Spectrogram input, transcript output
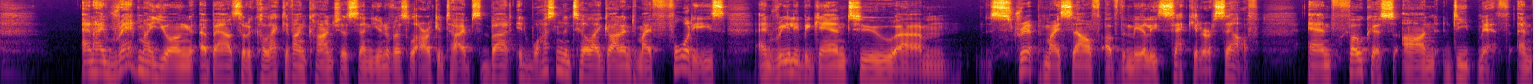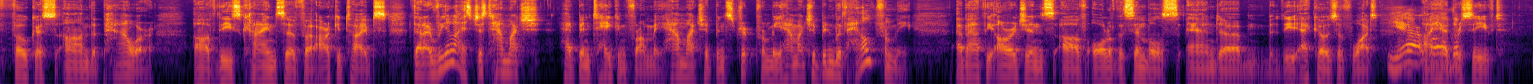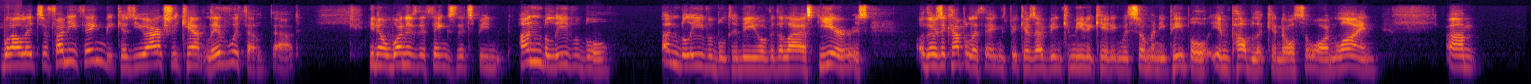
And I read my Jung about sort of collective unconscious and universal archetypes, but it wasn't until I got into my 40s and really began to um, strip myself of the merely secular self and focus on deep myth and focus on the power of these kinds of uh, archetypes that I realized just how much had been taken from me, how much had been stripped from me, how much had been withheld from me about the origins of all of the symbols and um, the echoes of what yeah, I had the, received. Well, it's a funny thing because you actually can't live without that. You know, one of the things that's been unbelievable, unbelievable to me over the last year is well, there's a couple of things because I've been communicating with so many people in public and also online. Um,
